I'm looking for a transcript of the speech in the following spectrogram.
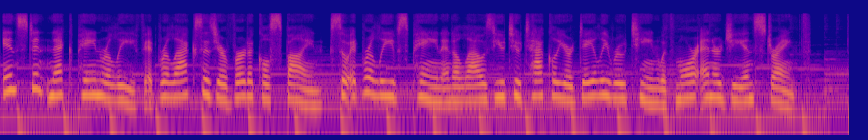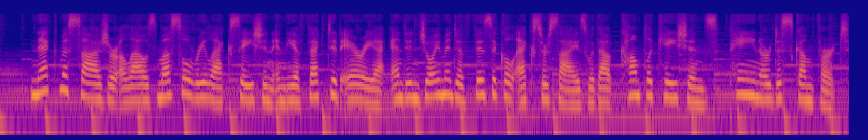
Instant neck pain relief It relaxes your vertical spine, so it relieves pain and allows you to tackle your daily routine with more energy and strength. Neck massager allows muscle relaxation in the affected area and enjoyment of physical exercise without complications, pain or discomfort.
